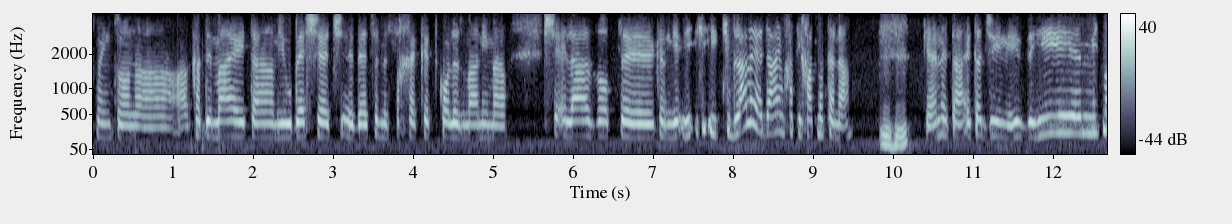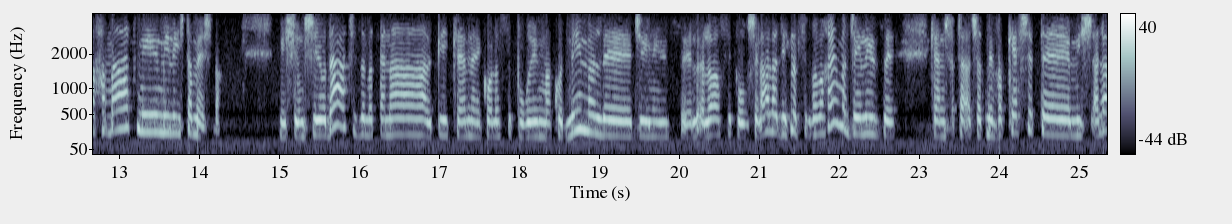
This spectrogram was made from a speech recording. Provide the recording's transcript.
סווינטון, האקדמאית המיובשת, שבעצם משחקת כל הזמן עם השאלה הזאת, אה, כן, היא, היא קיבלה לידיים חתיכת מתנה, mm-hmm. כן, את, את הג'יני, והיא מתמהמת מלהשתמש בה. משום שהיא יודעת שזו מתנה על פי, כן, כל הסיפורים הקודמים על אה, ג'יניס, לא הסיפור של אלאדין, הסיפורים אחרים על ג'יניס, כן, שאת, שאת מבקשת משאלה.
